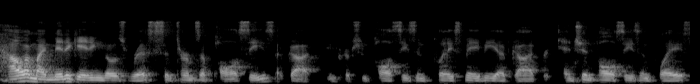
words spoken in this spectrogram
How am I mitigating those risks in terms of policies? I've got encryption policies in place, maybe I've got retention policies in place,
